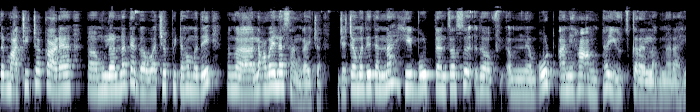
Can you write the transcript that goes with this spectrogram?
तर माचीच्या काड्या मुलांना त्या गव्हाच्या पिठामध्ये लावायला सांगायच्या. ज्याच्यामध्ये त्यांना हे बोट त्यांचं असं बोट आणि हा अंगठा यूज करायला लागणार आहे.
